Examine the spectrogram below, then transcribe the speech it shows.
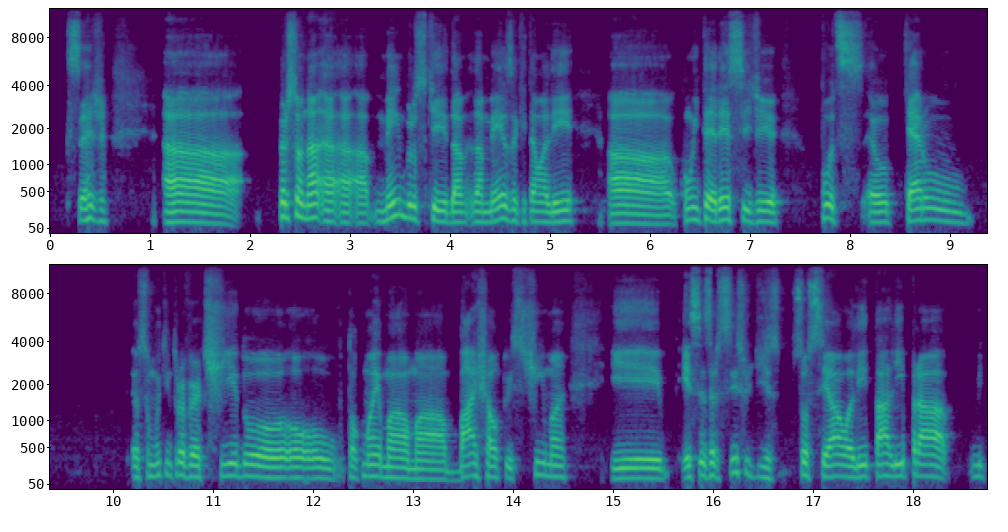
que seja, uh, uh, membros que, da, da mesa que estão ali uh, com interesse de, putz, eu quero eu sou muito introvertido ou, ou tô com uma, uma, uma, baixa autoestima e esse exercício de social ali tá ali para me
